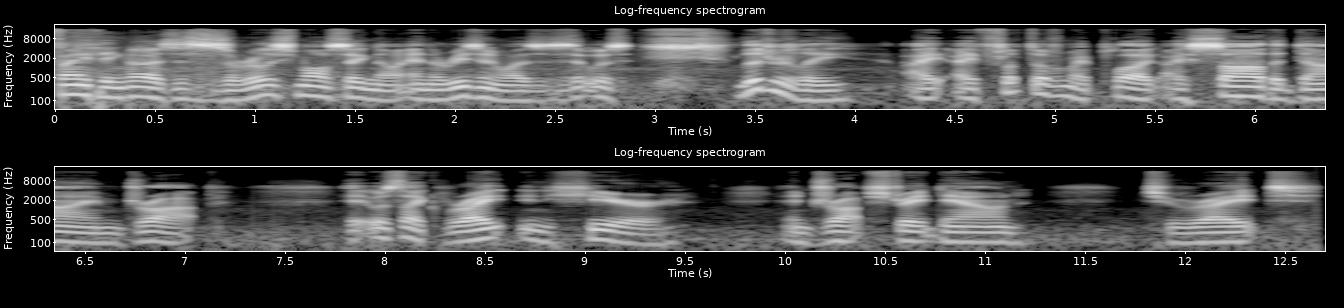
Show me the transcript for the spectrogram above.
Funny thing was, this is a really small signal, and the reason was is it was literally. I, I flipped over my plug. I saw the dime drop. It was like right in here, and dropped straight down to right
